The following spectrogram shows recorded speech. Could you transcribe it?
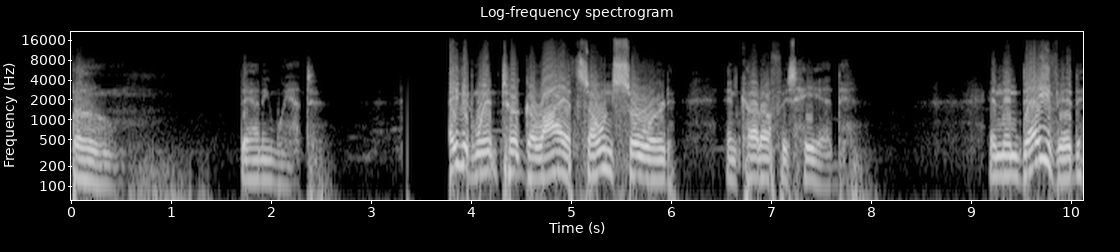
Boom. Down he went. David went and took Goliath's own sword and cut off his head. And then David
